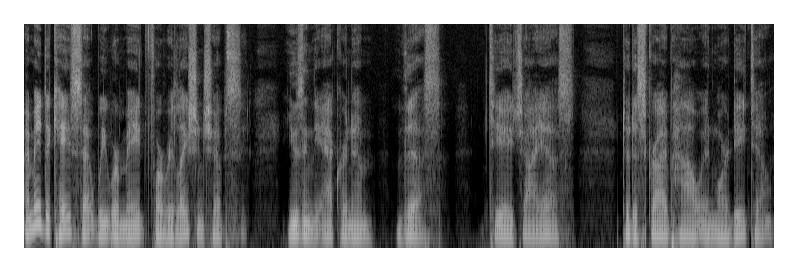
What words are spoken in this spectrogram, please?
I made the case that we were made for relationships using the acronym THIS, T H I S, to describe how in more detail.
